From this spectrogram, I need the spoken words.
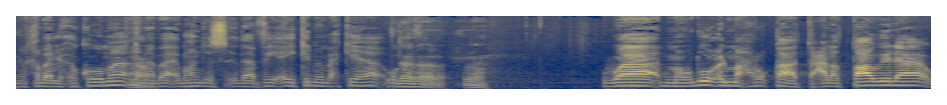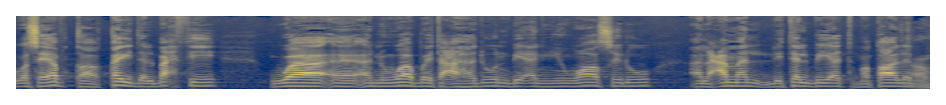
من قبل الحكومة. نعم. أنا بقى مهندس إذا في أي كلمة بحكيها؟ لا لا لا. وموضوع المحروقات على الطاولة وسيبقى قيد البحث والنواب يتعهدون بأن يواصلوا العمل لتلبية مطالب نعم.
